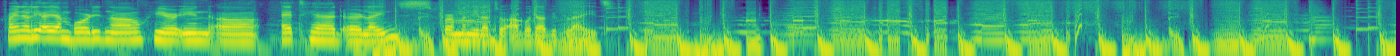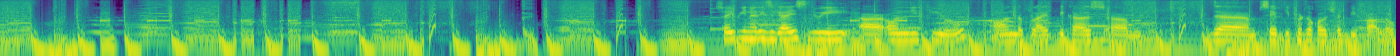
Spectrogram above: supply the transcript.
Finally, I am boarded now here in uh, Etihad Airlines from Manila to Abu Dhabi flight. So if you notice guys, we are only few on the flight because um, the safety protocol should be followed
